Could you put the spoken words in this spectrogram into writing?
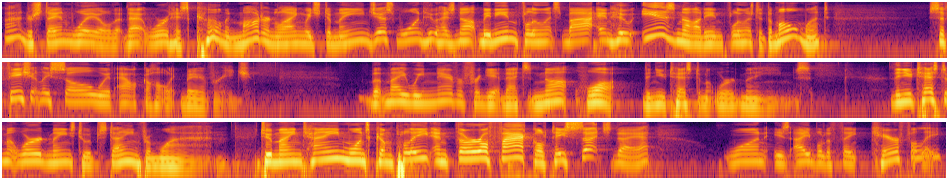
I understand well that that word has come in modern language to mean just one who has not been influenced by and who is not influenced at the moment sufficiently so with alcoholic beverage. But may we never forget that's not what the New Testament word means. The New Testament word means to abstain from wine, to maintain one's complete and thorough faculties such that one is able to think carefully,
